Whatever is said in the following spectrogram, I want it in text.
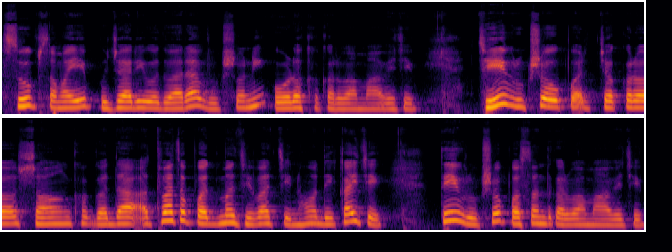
શુભ સમયે પૂજારીઓ દ્વારા વૃક્ષોની ઓળખ કરવામાં આવે છે. જે વૃક્ષો ઉપર ચક્ર, શંખ, ગદા અથવા તો પદ્મ જેવા ચિહ્નો દેખાય છે, તે વૃક્ષો પસંદ કરવામાં આવે છે.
